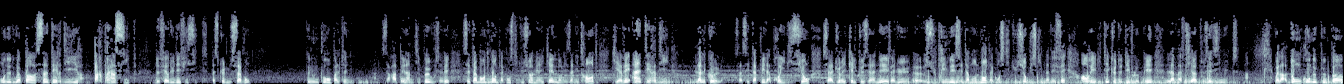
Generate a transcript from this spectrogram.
on ne doit pas s'interdire, par principe, de faire du déficit, parce que nous savons que nous ne pourrons pas le tenir. Ça rappelle un petit peu, vous savez, cet amendement de la Constitution américaine dans les années 30 qui avait interdit l'alcool. Ça s'est appelé la prohibition. Ça a duré quelques années. Il a fallu euh, supprimer cet amendement de la Constitution puisqu'il n'avait fait en réalité que de développer la mafia tous azimuts. Voilà. Donc on ne peut pas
